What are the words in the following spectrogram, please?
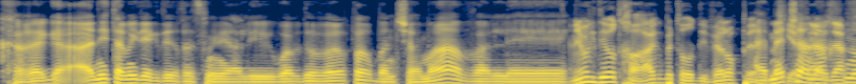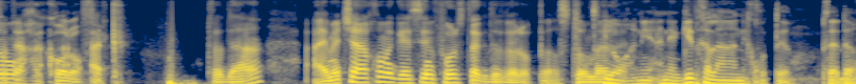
כרגע אני תמיד אגדיר את עצמי נראה לי web developer בנשמה אבל אה, אני מגדיר אותך רק בתור developer האמת כי אתה יודע שאנחנו- לפתח הכל אופק. תודה האמת שאנחנו מגייסים full stack developer זאת אומרת לא אני אני אגיד לך לאן אני חותר בסדר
